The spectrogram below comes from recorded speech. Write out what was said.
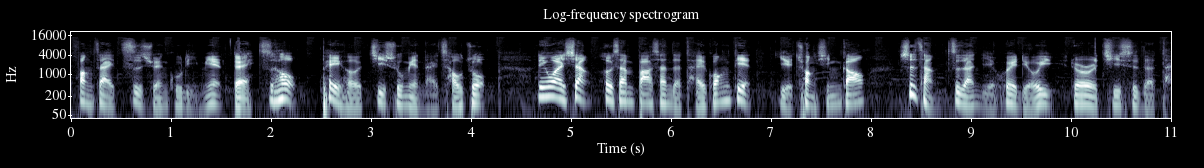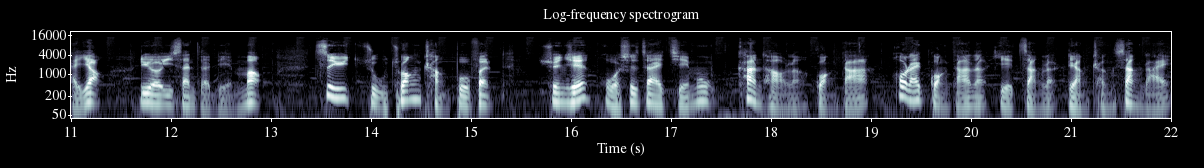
放在自选股里面，对，之后配合技术面来操作。另外，像二三八三的台光电也创新高，市场自然也会留意六二七四的台药、六二一三的联茂。至于组装厂部分，选前我是在节目看好了广达，后来广达呢也涨了两成上来。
